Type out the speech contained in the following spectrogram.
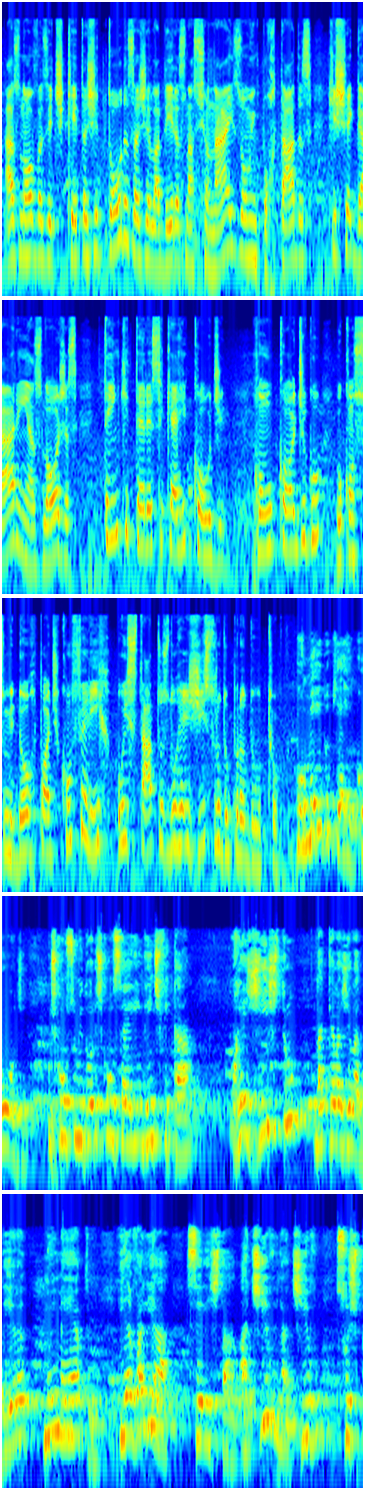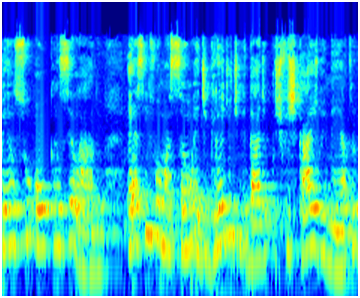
as novas etiquetas de todas as geladeiras nacionais ou importadas que chegarem às lojas têm que ter esse QR Code. Com o código, o consumidor pode conferir o status do registro do produto. Por meio do QR Code, os consumidores conseguem identificar o registro daquela geladeira no Inmetro e avaliar se ele está ativo, inativo, suspenso ou cancelado. Essa informação é de grande utilidade para os fiscais do Inmetro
